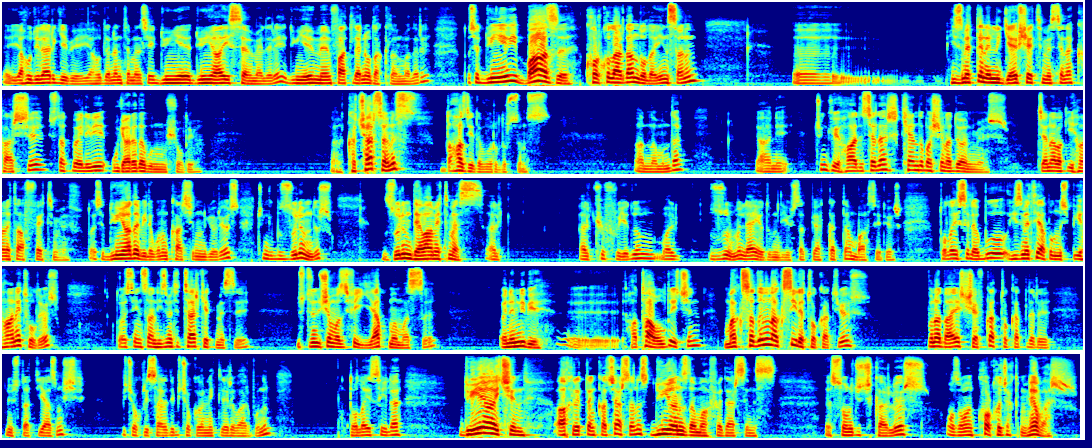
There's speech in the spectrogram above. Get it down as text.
Yahudiler gibi, Yahudilerin temel şey dünya, dünyayı sevmeleri, dünyevi menfaatlerine odaklanmaları. Dolayısıyla dünyevi bazı korkulardan dolayı insanın e, hizmetten elini gevşetmesine karşı Üstad böyle bir uyarıda bulunmuş oluyor. Yani kaçarsanız daha ziyade vurulursunuz anlamında. Yani çünkü hadiseler kendi başına dönmüyor. Cenab-ı Hak ihaneti affetmiyor. Dolayısıyla dünyada bile bunun karşılığını görüyoruz. Çünkü bu zulümdür. Zulüm devam etmez. El, el küfrü yedum vel zulmü la yedum diye Üstad bir hakikatten bahsediyor. Dolayısıyla bu hizmete yapılmış bir ihanet oluyor. Dolayısıyla insan hizmeti terk etmesi, üstüne düşen vazifeyi yapmaması önemli bir e, hata olduğu için maksadının aksiyle tokatıyor. Buna dair şefkat tokatları Üstad yazmış. Birçok risalede birçok örnekleri var bunun. Dolayısıyla dünya için ahiretten kaçarsanız dünyanızı da mahvedersiniz. E, sonucu çıkarılıyor. O zaman korkacak ne var?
